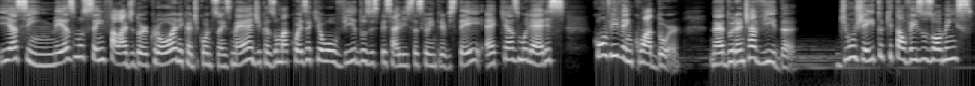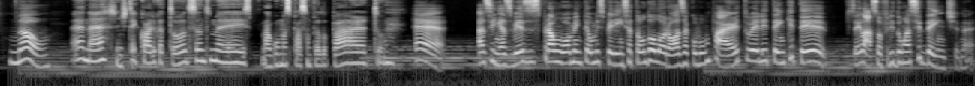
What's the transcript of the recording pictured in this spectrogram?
E assim, mesmo sem falar de dor crônica, de condições médicas, uma coisa que eu ouvi dos especialistas que eu entrevistei é que as mulheres convivem com a dor, né, durante a vida, de um jeito que talvez os homens não. É, né? A gente tem cólica todo santo mês, algumas passam pelo parto. É. Assim, às vezes para um homem ter uma experiência tão dolorosa como um parto, ele tem que ter, sei lá, sofrido um acidente, né?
